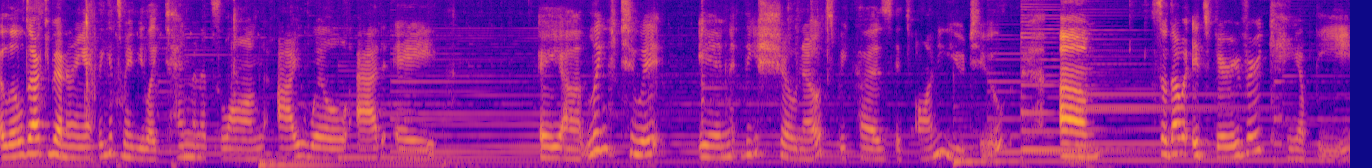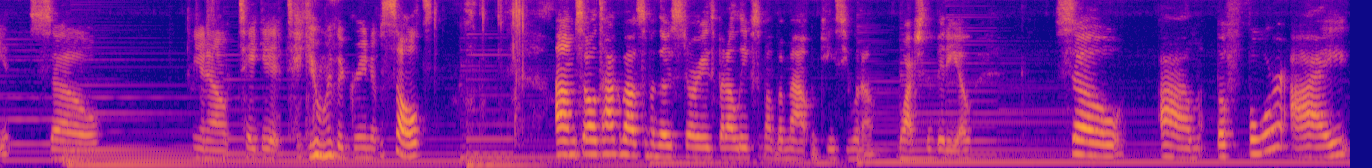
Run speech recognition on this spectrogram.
a little documentary. I think it's maybe like 10 minutes long. I will add a a uh, link to it in the show notes because it's on YouTube. Um, so that it's very very campy. So you know, take it take it with a grain of salt. Um, so I'll talk about some of those stories, but I'll leave some of them out in case you want to watch the video. So um, before I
